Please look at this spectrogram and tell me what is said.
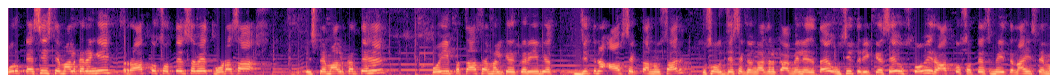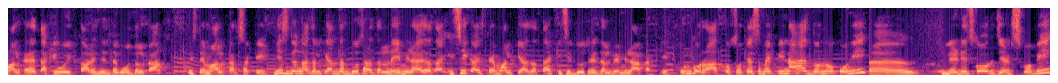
और कैसे इस्तेमाल करेंगे? रात को सोते समय थोड़ा सा इस्तेमाल करते हैं। कोई 50 एम के करीब या जितना आवश्यकता अनुसार उसको जैसे गंगा जल काम में ले जाता है, उसी तरीके से उसको भी रात को सोते समय इतना ही इस्तेमाल करें ताकि वो इकतालीस दिन तक वो जल का इस्तेमाल कर सके। इस गंगा जल के अंदर दूसरा जल नहीं मिलाया जाता, इसी का इस्तेमाल किया जाता है किसी दूसरे जल में मिला करके। उनको रात को सोते समय पीना है, दोनों को ही लेडीज़ को और जेंट्स को भी।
